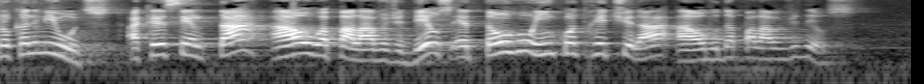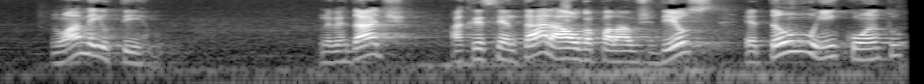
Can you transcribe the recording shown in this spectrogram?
Trocando em miúdos, acrescentar algo à palavra de Deus é tão ruim quanto retirar algo da palavra de Deus. Não há meio termo. Não é verdade? Acrescentar algo à palavra de Deus é tão ruim quanto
